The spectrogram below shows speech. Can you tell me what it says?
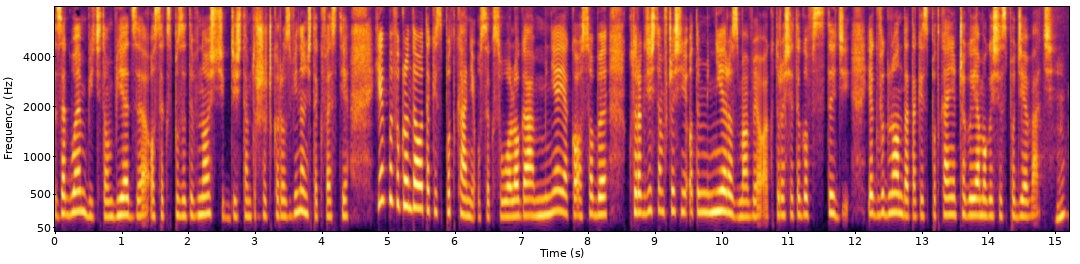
zagłębić tą wiedzę o sekspozytywności, gdzieś tam troszeczkę rozwinąć te kwestie, jakby wyglądało takie spotkanie u seksuologa, mnie jako osoby, która gdzieś tam wcześniej o tym nie rozmawiała, która się tego wstydzi. Jak wygląda takie spotkanie, czego ja mogę się spodziewać? Hmm?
